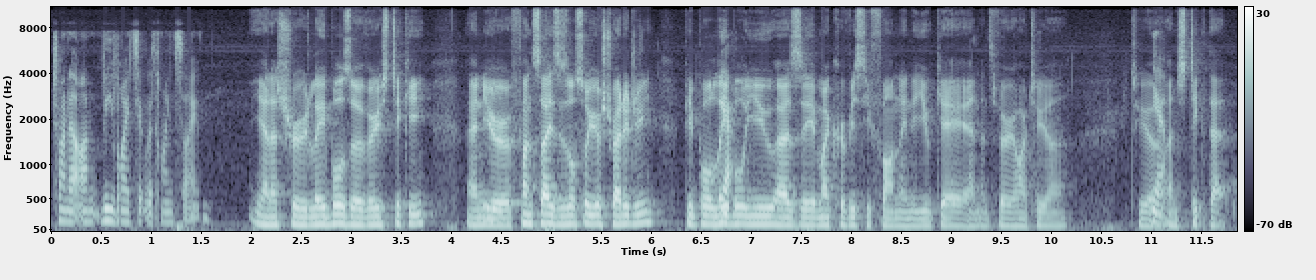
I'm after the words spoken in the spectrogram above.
trying to un- rewrite it with hindsight. Yeah, that's true. Labels are very sticky, and your fund size is also your strategy. People Mm. Yeah. label you as a micro VC fund in the UK, and it's very hard to uh, to uh, Yeah. unstick that.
